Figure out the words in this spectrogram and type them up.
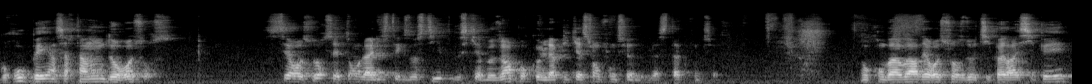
grouper un certain nombre de ressources. Ces ressources étant la liste exhaustive de ce qu'il y a besoin pour que l'application fonctionne, la stack fonctionne. Donc on va avoir des ressources de type adresse IP,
